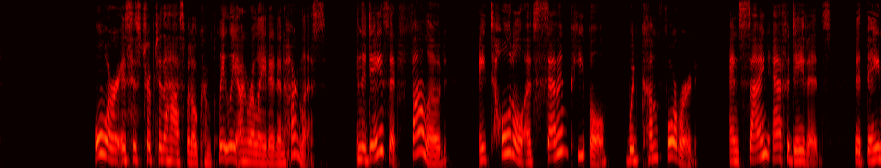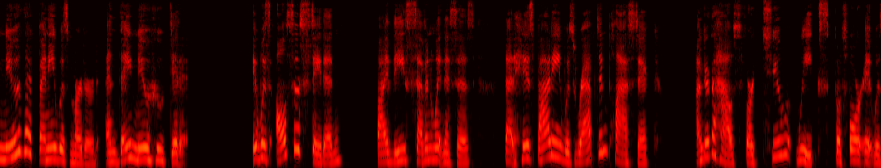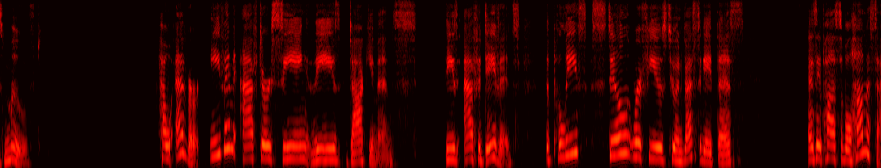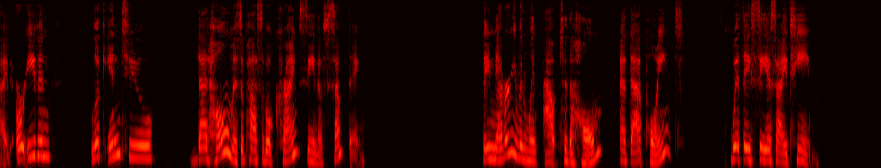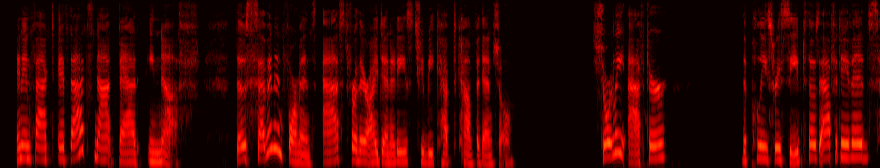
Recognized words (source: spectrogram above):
Or is his trip to the hospital completely unrelated and harmless? In the days that followed, a total of seven people would come forward and sign affidavits that they knew that Benny was murdered and they knew who did it. It was also stated by these seven witnesses that his body was wrapped in plastic under the house for two weeks before it was moved. However, even after seeing these documents, these affidavits, the police still refuse to investigate this as a possible homicide or even look into that home as a possible crime scene of something. They never even went out to the home at that point with a CSI team. And in fact, if that's not bad enough, those seven informants asked for their identities to be kept confidential. Shortly after the police received those affidavits,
